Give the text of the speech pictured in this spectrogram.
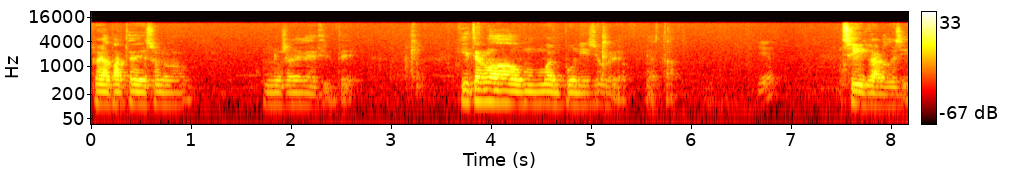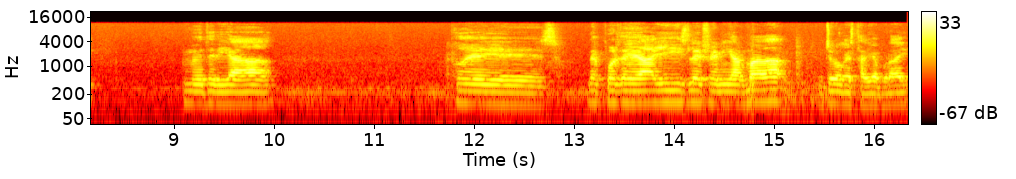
Pero aparte de eso no, no sabía qué decirte. Y tengo un buen punish, yo creo, ya está. Sí, claro que sí. Me metería... Pues... Después de Ice, Lefen y Armada, yo creo que estaría por ahí,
